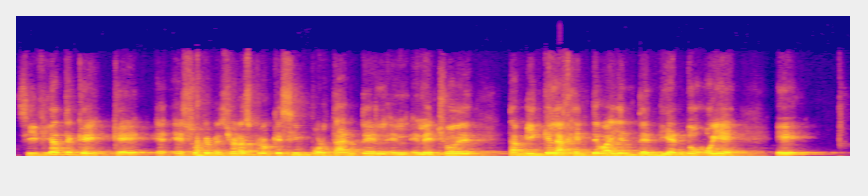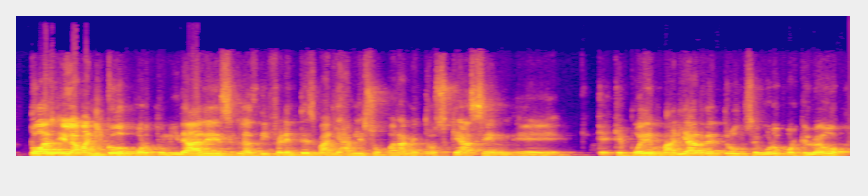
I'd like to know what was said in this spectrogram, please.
Sí, fíjate que, que, eso que mencionas creo que es importante, el, el, hecho de también que la gente vaya entendiendo, oye, eh, todo el abanico de oportunidades, las diferentes variables o parámetros que hacen eh, que, pueden variar dentro de un seguro porque luego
